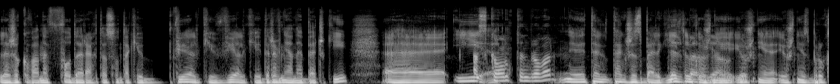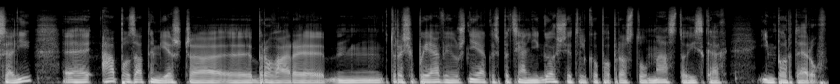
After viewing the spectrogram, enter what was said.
leżakowane w foderach. To są takie wielkie, wielkie drewniane beczki. E, i A skąd ten browar? E, Te, także z Belgii, Też tylko Belgii, już, nie, już, nie, już nie z Brukseli. E, A poza tym jeszcze browary, mm, które się pojawią już nie jako specjalni goście, tylko po prostu na stoiskach importerów.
